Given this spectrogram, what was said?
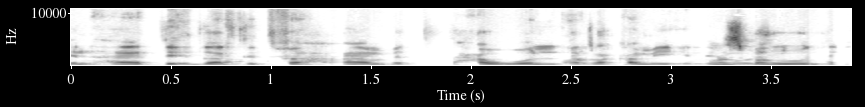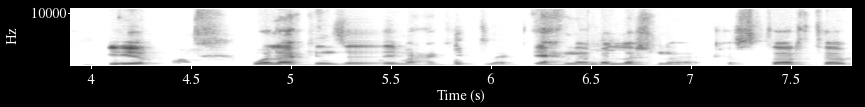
إنها تقدر تتفهم التحول الرقمي اللي مزبط. موجود كثير ولكن زي ما حكيت لك إحنا بلشنا ك startup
